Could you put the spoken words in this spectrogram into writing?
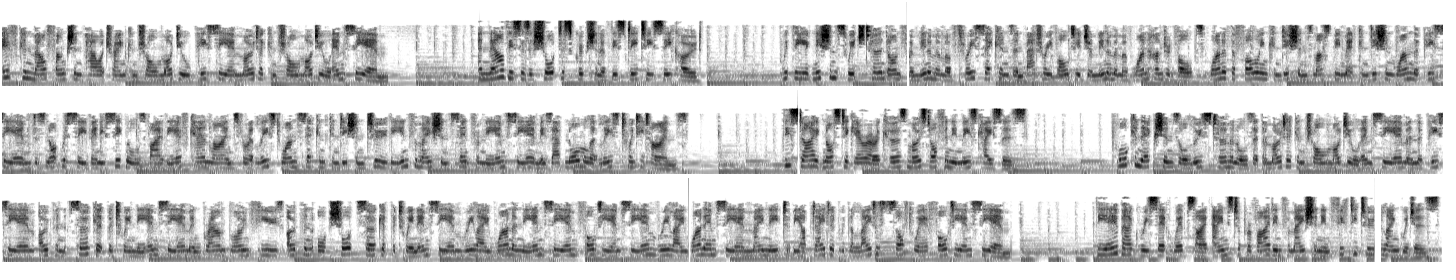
FCAN malfunction powertrain control module PCM motor control module MCM. And now this is a short description of this DTC code. With the ignition switch turned on for a minimum of 3 seconds and battery voltage a minimum of 100 volts, one of the following conditions must be met. Condition 1 The PCM does not receive any signals via the FCAN lines for at least 1 second. Condition 2 The information sent from the MCM is abnormal at least 20 times. This diagnostic error occurs most often in these cases. Poor connections or loose terminals at the motor control module MCM and the PCM open circuit between the MCM and ground blown fuse open or short circuit between MCM relay 1 and the MCM faulty MCM relay 1 MCM may need to be updated with the latest software faulty MCM. The Airbag Reset website aims to provide information in 52 languages.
